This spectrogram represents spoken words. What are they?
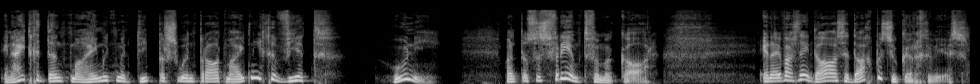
En hy het gedink maar hy moet met die persoon praat, maar hy het nie geweet hoe nie. want ons is vreemd vir mekaar. En hy was net daar as 'n dagbesoeker gewees.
